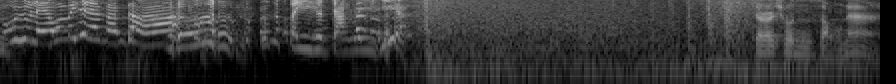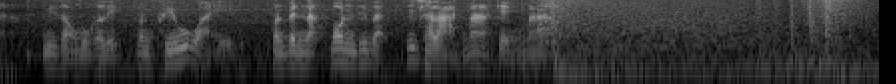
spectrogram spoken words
รู้อยู่แล้วว่าไม่ใช่อนันดา เออแล้วก็ตีกันจังเลยไอ้เหี้ย จรชนสองหน้า มีสองบุคลิก มันพริ้วไหว มันเป็นนักป้นที่แบบที่ฉลาดมากเก่งมาก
